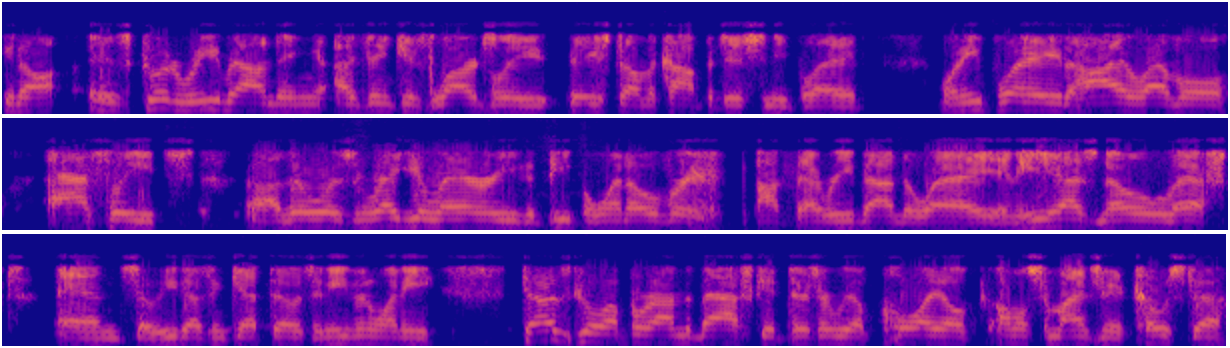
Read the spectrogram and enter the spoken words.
you know his good rebounding. I think is largely based on the competition he played when he played high level athletes, uh, there was regularity that people went over and knocked that rebound away, and he has no lift, and so he doesn't get those. And even when he does go up around the basket, there's a real coil. Almost reminds me of Kosta,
